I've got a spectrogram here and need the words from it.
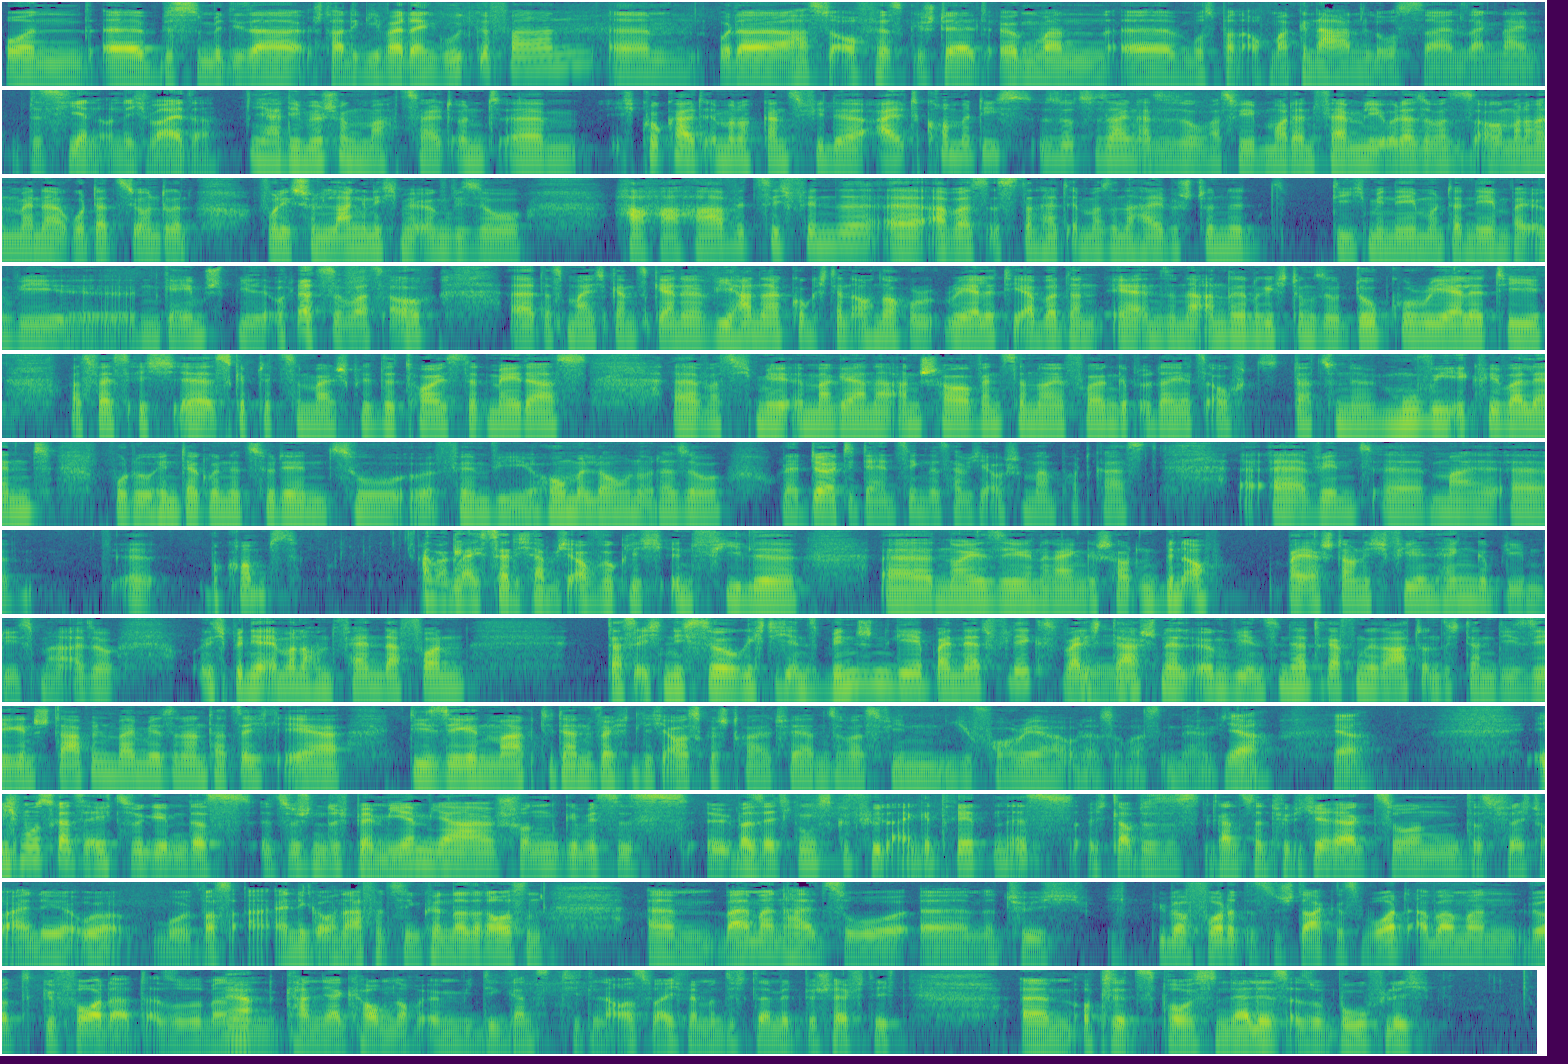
Und äh, bist du mit dieser Strategie weiterhin gut gefahren? Ähm, oder hast du auch festgestellt, irgendwann äh, muss man auch mal gnadenlos sein, sagen, nein, bis hierhin und nicht weiter? Ja, die Mischung macht's halt. Und ähm, ich gucke halt immer noch ganz viele Alt-Comedies sozusagen, also sowas wie Modern Family oder sowas ist auch immer noch in meiner Rotation drin, obwohl ich schon lange nicht mehr irgendwie so hahaha witzig finde. Äh, aber es ist dann halt immer so eine halbe Stunde, die ich mir nehme und dann nebenbei irgendwie äh, ein Game spiele oder sowas auch. Äh, das mache ich ganz gerne. Wie Hannah gucke ich dann auch noch Reality, aber dann eher in so einer anderen Richtung, so Doku-Reality. Was weiß ich, äh, es gibt jetzt zum Beispiel The Toys That Made Us, äh, was ich mir immer gerne anschaue, wenn es da neue Folgen gibt oder jetzt auch dazu eine Movie-Äquivalent, wo du Hintergründe zu den zu Filmen wie Home Alone oder so oder Dirty Dancing, das habe ich auch schon mal im Podcast äh, erwähnt, äh, mal äh, äh, bekommst. Aber gleichzeitig habe ich auch wirklich in viele äh, neue Serien reingeschaut und bin auch bei erstaunlich vielen hängen geblieben diesmal. Also ich bin ja immer noch ein Fan davon, dass ich nicht so richtig ins Bingen gehe bei Netflix, weil ich mhm. da schnell irgendwie ins Hintertreffen gerate und sich dann die Serien stapeln bei mir, sondern tatsächlich eher die Serien mag, die dann wöchentlich ausgestrahlt werden, sowas wie ein Euphoria oder sowas in der Richtung. Ja, ja. Ich muss ganz ehrlich zugeben, dass zwischendurch bei mir im Jahr schon ein gewisses äh, Übersättigungsgefühl eingetreten ist. Ich glaube, das ist eine ganz natürliche Reaktion, das vielleicht auch einige oder was einige auch nachvollziehen können da draußen, ähm, weil man halt so äh, natürlich überfordert ist ein starkes Wort, aber man wird gefordert. Also man ja. kann ja kaum noch irgendwie die ganzen Titel ausweichen, wenn man sich damit beschäftigt. Ähm, Ob es jetzt professionell ist, also beruflich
